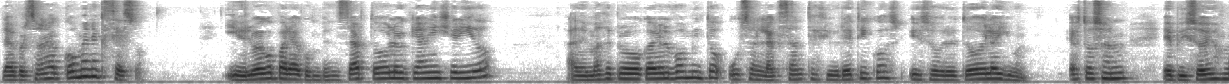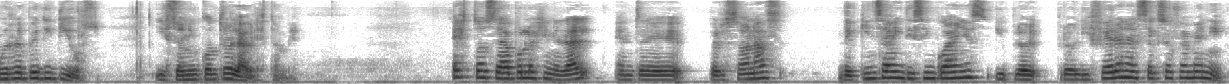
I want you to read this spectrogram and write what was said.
la persona come en exceso, y luego para compensar todo lo que han ingerido, además de provocar el vómito, usan laxantes diuréticos y sobre todo el ayuno. Estos son episodios muy repetitivos y son incontrolables también. Esto se da por lo general entre personas de 15 a 25 años y prolifera en el sexo femenino.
